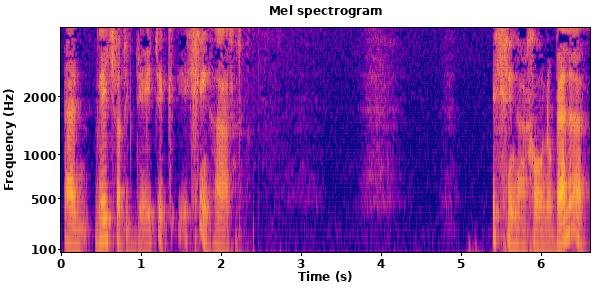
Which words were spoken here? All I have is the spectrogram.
En weet je wat ik deed? Ik, ik ging haar. Ik ging haar gewoon opbellen.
